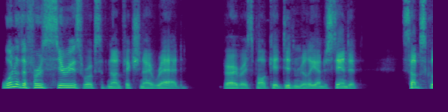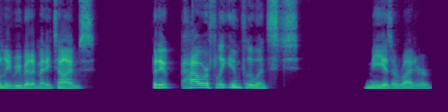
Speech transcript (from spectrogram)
One of the first serious works of nonfiction I read, very, very small kid, didn't really understand it. Subsequently reread it many times, but it powerfully influenced me as a writer.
